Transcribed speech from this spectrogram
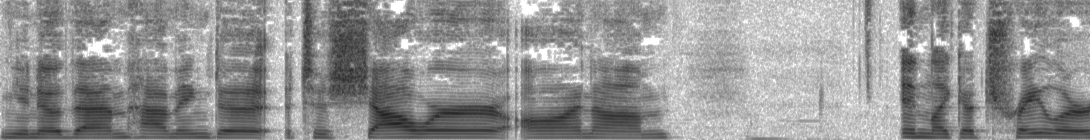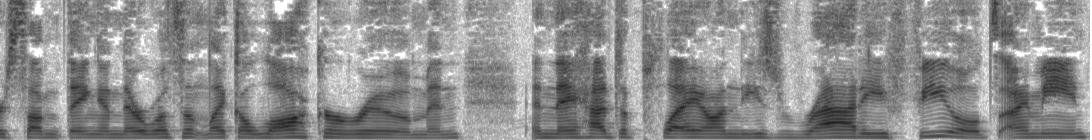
you know them having to to shower on um in like a trailer or something and there wasn't like a locker room and and they had to play on these ratty fields. I mean,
